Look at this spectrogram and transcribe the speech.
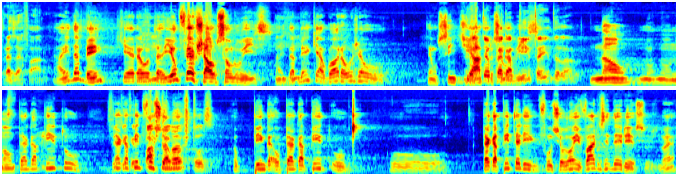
preservaram. Ainda bem que era uhum. outra. Iam fechar o São Luís. Ainda uhum. bem que agora hoje é o. Tem um sim teatro. Tem o Pega Pinto ainda lá? Não, não, não. não. Pega Pinto. Pega Pinto funcionou. Gostoso. O, pinga, o Pega Pinto. O, o Pega Pinto ele funcionou em vários endereços, não é?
